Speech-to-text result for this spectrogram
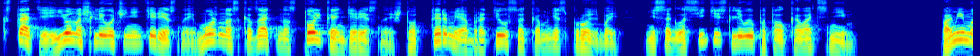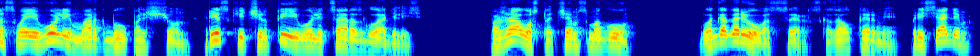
Кстати, ее нашли очень интересной, можно сказать, настолько интересной, что Терми обратился ко мне с просьбой, не согласитесь ли вы потолковать с ним. Помимо своей воли, Марк был польщен. Резкие черты его лица разгладились. «Пожалуйста, чем смогу?» «Благодарю вас, сэр», — сказал Терми. «Присядем?»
